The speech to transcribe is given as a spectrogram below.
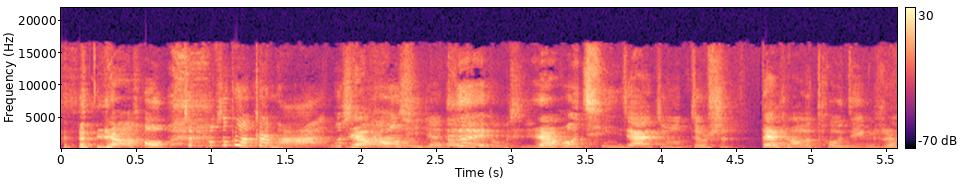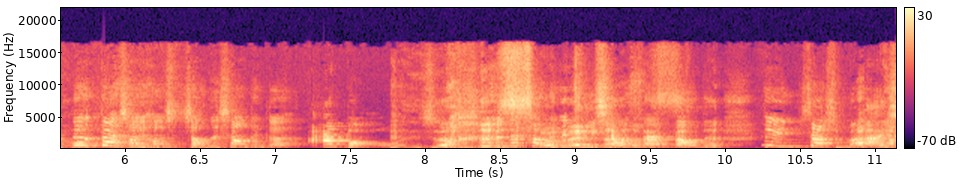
然后这不知道干嘛，为什么然后亲家戴这个东西？，然后亲家就就是戴上了头巾之后那，个戴上以后长得像那个阿宝，你知道吗？像那个吉祥三宝的，那个叫什么来着？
